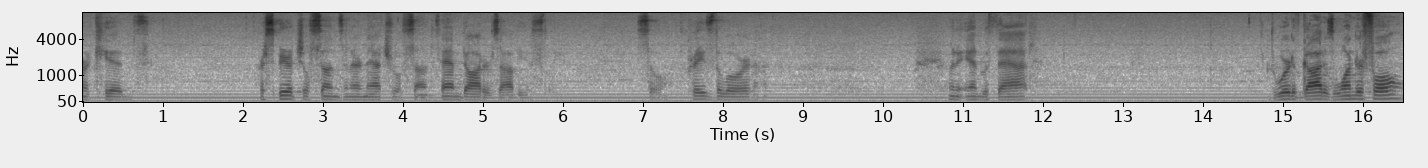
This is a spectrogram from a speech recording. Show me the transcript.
our kids, our spiritual sons and our natural sons and daughters, obviously. So praise the Lord. I'm going to end with that. The Word of God is wonderful.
